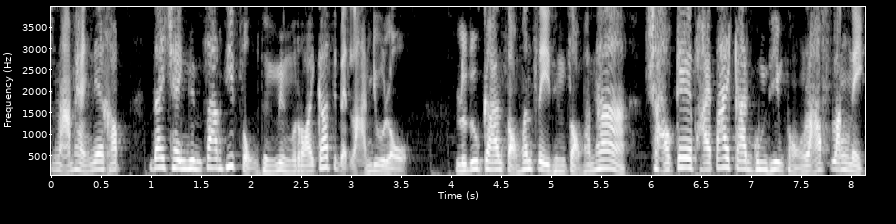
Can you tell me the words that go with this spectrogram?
สนามแห่งนี้ครับได้ใช้เงินสร้างที่สูงถึง 191 ล้านยูโรฤดูกาล 2004 ถึง 2005 ชาวเก้ภายใต้การคุมทีมของลาฟลังนิก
